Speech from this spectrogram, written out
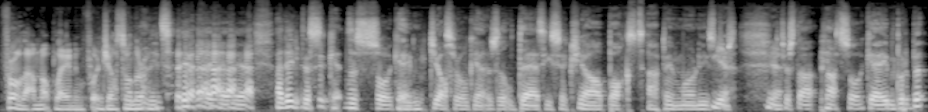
for all that, I'm not playing him. Putting Jota on the right. yeah, yeah, yeah. I think this this sort of game, Jota will get his little dirty six yard box tap in one. He's Yeah, just yeah. just that, that sort of game. But but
